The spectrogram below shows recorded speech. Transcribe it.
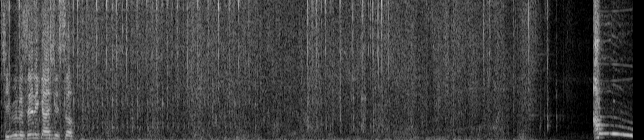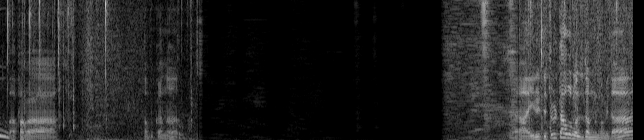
진무는 세니까 할 수 있어. 아우! 아파라. 가볼까나? 자, 이럴 때 쫄따구 먼저 잡는 겁니다.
